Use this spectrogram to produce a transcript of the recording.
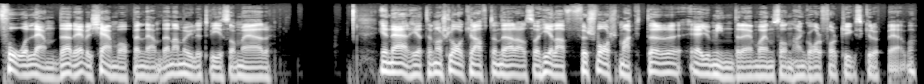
få länder. Det är väl kärnvapenländerna möjligtvis som är i närheten av slagkraften där. Alltså hela försvarsmakter är ju mindre än vad en sån hangarfartygsgrupp är. Va?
